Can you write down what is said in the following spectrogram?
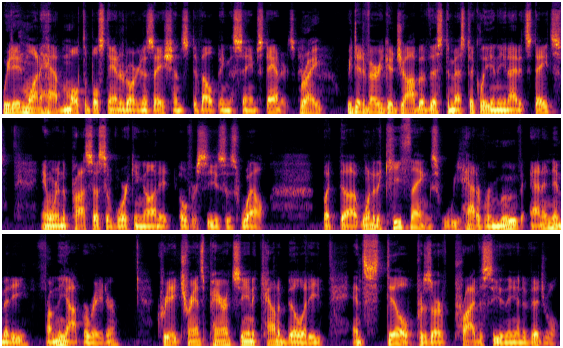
we didn't want to have multiple standard organizations developing the same standards. Right. We did a very good job of this domestically in the United States, and we're in the process of working on it overseas as well. But uh, one of the key things, we had to remove anonymity from the operator, create transparency and accountability, and still preserve privacy of the individual.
